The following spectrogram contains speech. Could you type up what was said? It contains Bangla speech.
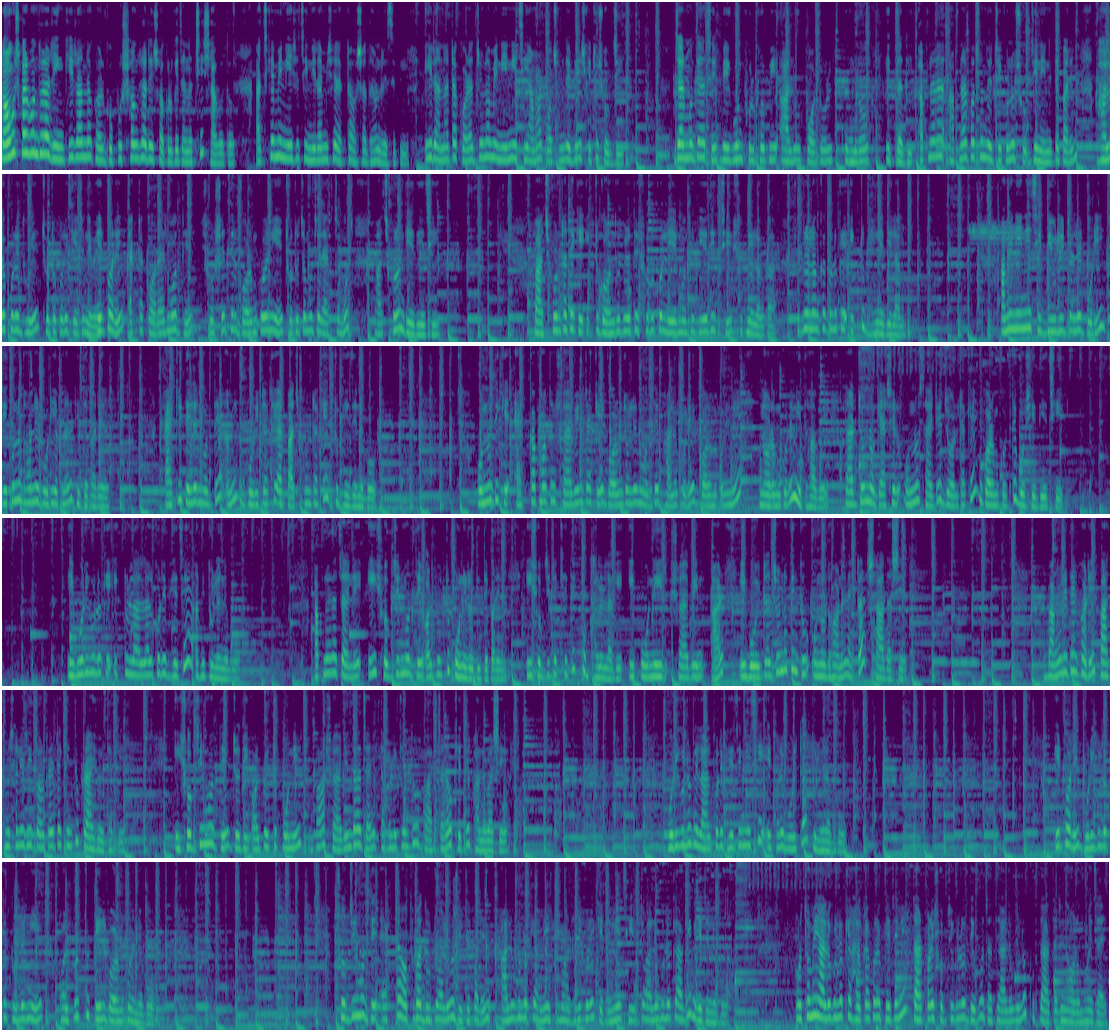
নমস্কার বন্ধুরা, রিঙ্কির রান্নাঘর, গোপুর সংসারে সকলকে জানাচ্ছি স্বাগত। আজকে আমি নিয়ে এসেছি নিরামিষের একটা অসাধারণ রেসিপি এই রান্নাটা করার জন্য আমি নিয়ে নিয়েছি আমার পছন্দের বেশ কিছু সবজি। যার মধ্যে আছে বেগুন, ফুলকপি, আলু, পটল, কুমড়ো ইত্যাদি। আপনারা, আপনার পছন্দের যে কোনো সবজি নিয়ে নিতে পারেন। ভালো করে ধুয়ে, ছোট করে কেটে নেবেন। এরপরে একটা কড়াইয়ের মধ্যে সর্ষের তেল গরম করে নিয়ে ছোট চামচের এক চামচ পাঁচফোড়ন দিয়ে দিয়েছি। পাঁচফোড়নটা থেকে একটু গন্ধ বেরোতে শুরু করলে এর মধ্যে দিয়ে দিচ্ছি শুকনো লঙ্কা। শুকনো লঙ্কাগুলোকে একটু ভেঙে দিলাম। আমি নিয়ে নিয়েছি বিউলির ডালের বড়ি যে কোনো ধরনের বড়ি আপনারা দিতে পারেন। একই তেলের মধ্যে আমি বড়িটাকে আর পাঁচফোড়নটাকে একটু ভেজে নেব। অন্যদিকে এক কাপ মতন সয়াবিনটাকে গরম জলের মধ্যে ভালো করে গরম করে নিয়ে নরম করে নিতে হবে। তার জন্য গ্যাসের অন্য সাইডে জলটাকে গরম করতে বসিয়ে দিয়েছি। এই বড়িগুলোকে একটু লাল লাল করে ভেজে আমি তুলে নেব। আপনারা চাইলে এই সবজির মধ্যে অল্প একটু পনিরও দিতে পারেন। এই সবজিটা খেতে খুব ভালো লাগে। এই পনির, সয়াবিন আর এই বড়িটার জন্য কিন্তু অন্য ধরনের একটা স্বাদ আসে। বাঙালিদের ঘরে পাঁচমিশালির এই তরকারিটা কিন্তু প্রায় হয়ে থাকে। এই সবজির মধ্যে যদি অল্প একটু পনির বা সয়াবিন দেওয়া যায়, তাহলে কিন্তু বাচ্চারাও খেতে ভালোবাসে। বড়িগুলোকে লাল করে ভেজে নিয়েছি, এরপরে বড়িটা তুলে রাখব। এরপরে বড়িগুলোকে তুলে নিয়ে অল্প একটু তেল গরম করে নেব। সবজির মধ্যে একটা অথবা দুটো আলুও দিতে পারেন। আলুগুলোকে আমি একটু মাঝারি করে কেটে নিয়েছি, তো আলুগুলোকে আগে ভেজে নেব। প্রথমেই আলুগুলোকে হালকা করে ভেজে নিই তারপরে সবজিগুলো দেবো যাতে আলুগুলো খুব তাড়াতাড়ি নরম হয়ে যায়।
